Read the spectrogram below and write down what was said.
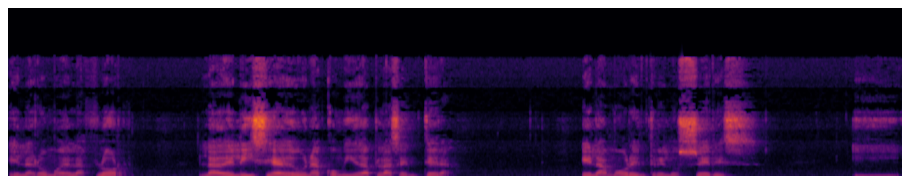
el aroma de la flor, la delicia de una comida placentera, el amor entre los seres y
